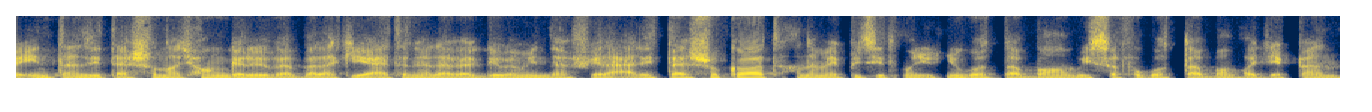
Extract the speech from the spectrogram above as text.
intenzitással, nagy hangerővel bele kiáltani a levegőbe mindenféle állításokat, hanem egy picit mondjuk nyugodtabban, visszafogottabban, vagy éppen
